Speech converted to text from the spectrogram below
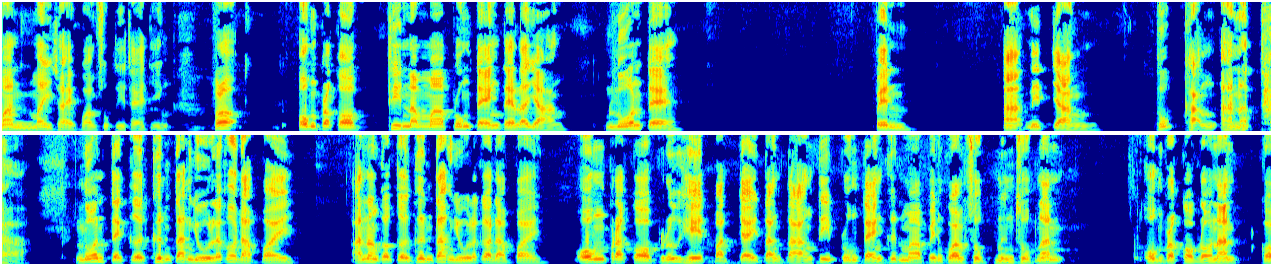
มันไม่ใช่ความสุขที่แท้จริง เพราะองค์ประกอบที่นำมาปรุงแต่งแต่ละอย่าง ล้วนแต่ เป็นอนิจจังทุกขังอนัตตาล้วนแต่เกิดขึ้นตั้งอยู่แล้วก็ดับไป อันนั้นก็เกิดขึ้นตั้งอยู่แล้วก็ดับไป องค์ประกอบหรือเหตุปัจจัยต่าง ๆ ที่ปรุงแต่งขึ้นมาเป็นความสุขหนึ่งสุขนั้น องค์ประกอบเหล่านั้นก็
